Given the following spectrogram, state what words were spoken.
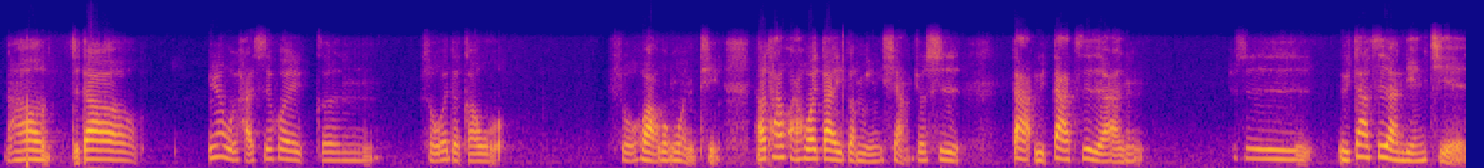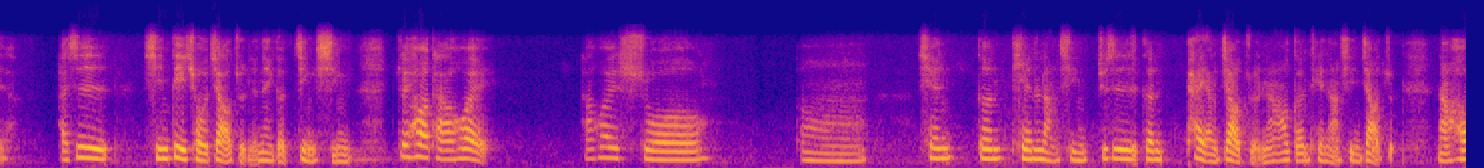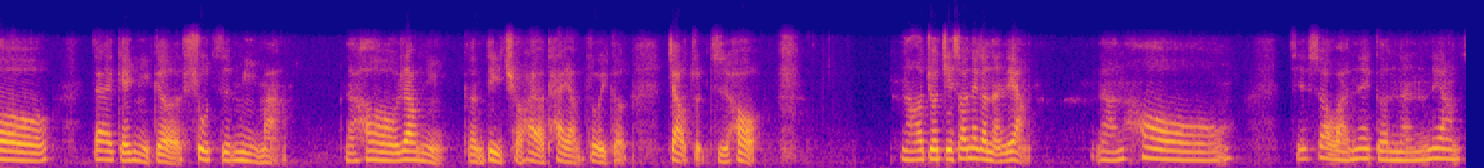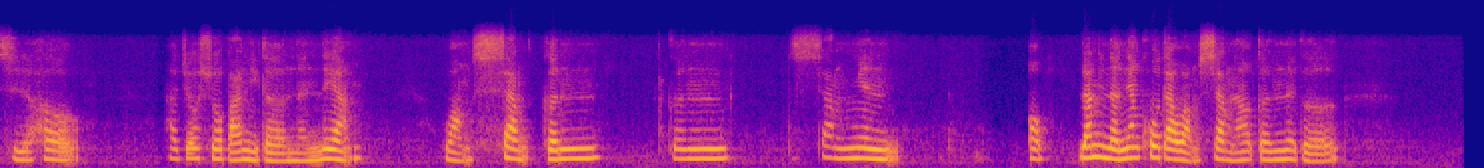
然后直到因为我还是会跟所谓的高我说话问问题，然后他还会带一个冥想，就是大与大自然，就是与大自然连接，还是新地球校准的那个静心。最后他会他会说，嗯，先跟天狼星，就是跟太阳校准，然后跟天狼星校准，然后再给你一个数字密码，然后让你跟地球还有太阳做一个校准之后，然后就接受那个能量，然后接受完那个能量之后，他就说把你的能量往上跟跟上面哦，让你能量扩大往上，然后跟那个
